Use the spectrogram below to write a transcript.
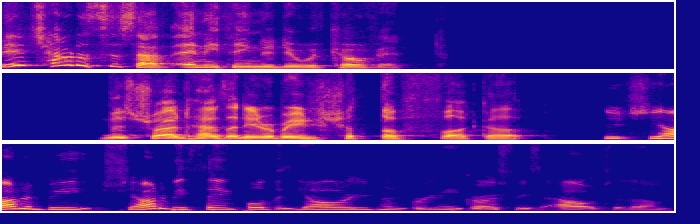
bitch, how does this have anything to do with COVID? This trying times, I need everybody to shut the fuck up. dude, she ought to be. She ought to be thankful that y'all are even bringing groceries out to them.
